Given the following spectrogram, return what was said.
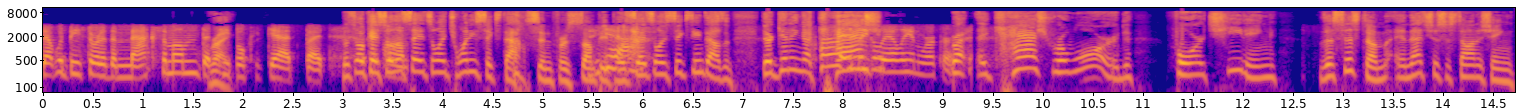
that would be sort of the maximum that Right. people could get. But okay, so um, let's say it's only twenty-six thousand for some people. Let's Yeah. say it's only sixteen thousand. They're getting a per cash illegal alien worker. Right, a cash reward for cheating the system, and that's just astonishing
